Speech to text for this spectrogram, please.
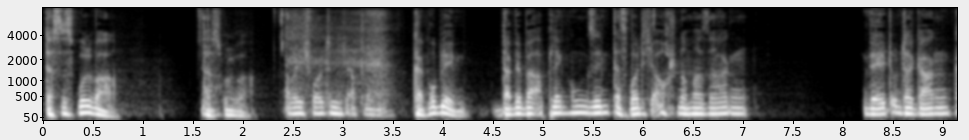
Das ist wohl wahr. Das ist wohl wahr. Aber ich wollte nicht ablenken. Kein Problem. da wir bei Ablenkungen sind, das wollte ich auch schon nochmal sagen. Weltuntergang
